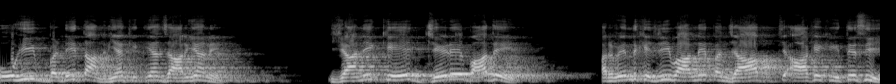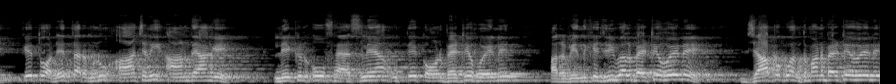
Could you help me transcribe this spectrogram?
ਉਹੀ ਵੱਡੀ ਧਾਂਦਲੀਆਂ ਕੀਤੀਆਂ ਜਾ ਰਹੀਆਂ ਨੇ। ਯਾਨੀ ਕਿ ਜਿਹੜੇ ਵਾਅਦੇ ਅਰਵਿੰਦ ਕੇਜਰੀਵਾਲ ਨੇ ਪੰਜਾਬ 'ਚ ਆ ਕੇ ਕੀਤੇ ਸੀ ਕਿ ਤੁਹਾਡੇ ਧਰਮ ਨੂੰ ਆਂਚ ਨਹੀਂ ਆਣ ਦੇਾਂਗੇ ਲੇਕਿਨ ਉਹ ਫੈਸਲਿਆਂ ਉੱਤੇ ਕੌਣ ਬੈਠੇ ਹੋਏ ਨੇ? ਅਰਵਿੰਦ ਕੇਜਰੀਵਾਲ ਬੈਠੇ ਹੋਏ ਨੇ। ਜਾਂ ਭਗਵੰਤ ਮਾਨ ਬੈਠੇ ਹੋਏ ਨੇ,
